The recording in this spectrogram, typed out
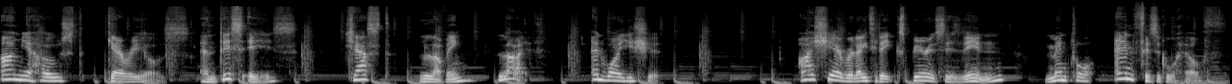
I'm your host, Gary Oz, and this is Just Loving Life and Why You Should. I share related experiences in mental and physical health,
